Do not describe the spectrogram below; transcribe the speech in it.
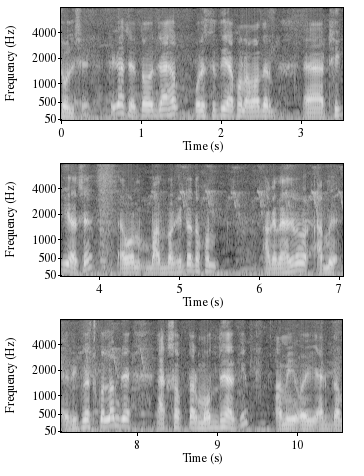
চলছে ঠিক আছে তো যাই হোক পরিস্থিতি এখন আমাদের আহ, ঠিকই আছে এবং বাদ বাকিটা তখন আগে দেখা যাবে আমি রিকোয়েস্ট করলাম যে এক সপ্তাহের মধ্যে আর কি আমি ওই একদম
